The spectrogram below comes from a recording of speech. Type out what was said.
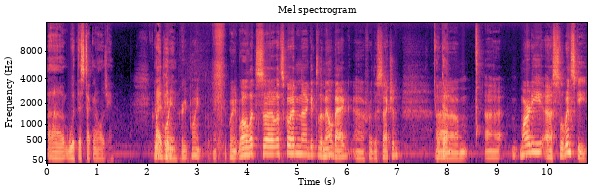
uh, with this technology. Great My point, opinion. Great point. Great point. Well, let's uh, let's go ahead and uh, get to the mailbag uh, for this section. Okay. Um, Marty Slawinski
